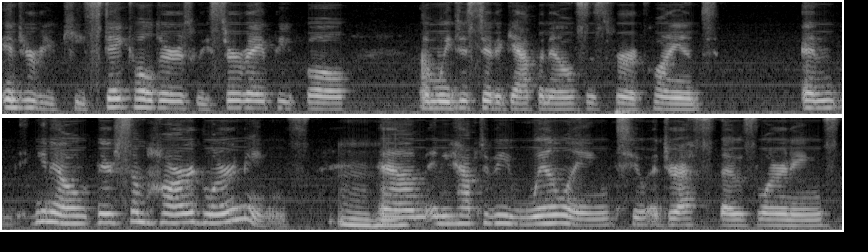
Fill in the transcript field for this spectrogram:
interview key stakeholders. We survey people. Um, we just did a gap analysis for a client, and you know there's some hard learnings, mm-hmm. um, and you have to be willing to address those learnings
